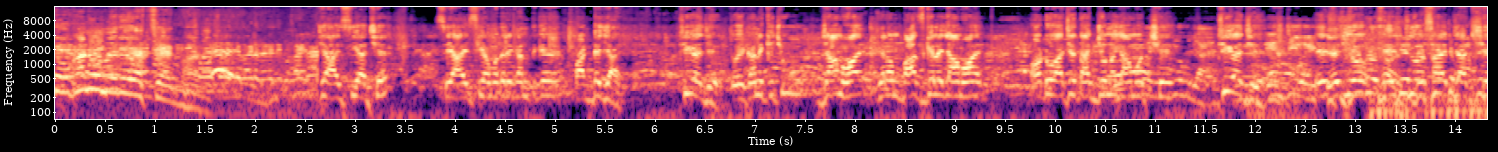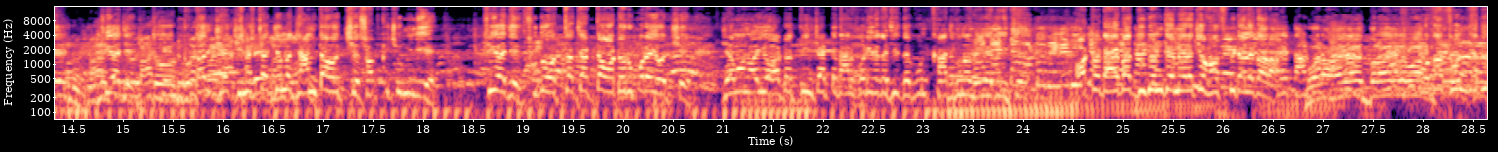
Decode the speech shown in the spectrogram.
যে ওখানেও যাচ্ছে একবার যে আইসি আছে সেই আইসি আমাদের এখান থেকে পার ডে যায়, ঠিক আছে? তো এখানে কিছু জাম হয় যেরকম বাস গেলে জাম হয় অটো আছে, তার জন্য জাম হচ্ছে, ঠিক আছে? এসডিও এসডিও সাহেব যাচ্ছে, ঠিক আছে? তো টোটাল যে জিনিসটার জন্য জামটা হচ্ছে সব কিছু মিলিয়ে ঠিক আছে শুধু অত্যাচারটা অটোর উপরেই হচ্ছে। যেমন ওই অটো তিন চারটে দাঁড় করিয়ে রেখেছি দেখুন কাঁচগুলো ভেঙে দিয়েছে। অটো ড্রাইভার দুজনকে মেরেছে হসপিটালে তারা। প্রশাসন যদি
